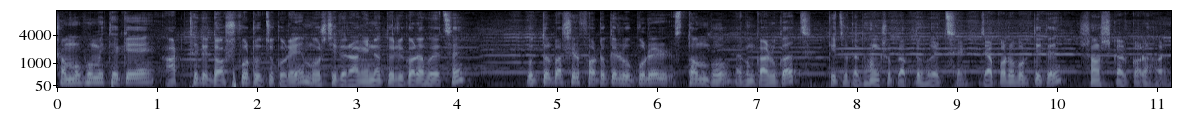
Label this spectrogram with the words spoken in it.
সম্মভূমি থেকে আট থেকে দশ ফুট উঁচু করে মসজিদের আঙিনা তৈরি করা হয়েছে। উত্তর পাশের ফটকের উপরের স্তম্ভ এবং কারুকাজ কিছুটা ধ্বংসপ্রাপ্ত হয়েছে, যা পরবর্তীতে সংস্কার করা হয়।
